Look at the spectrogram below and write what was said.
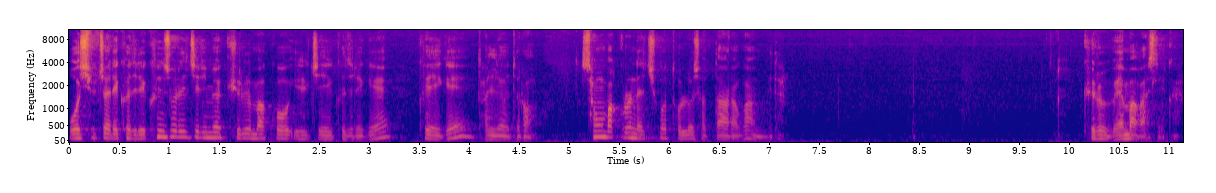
50절에 그들이 큰 소리 지르며 귀를 막고 일제히 그들에게 그에게 달려들어 성 밖으로 내치고 돌로 쳤다라고 합니다. 귀를 왜 막았을까?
